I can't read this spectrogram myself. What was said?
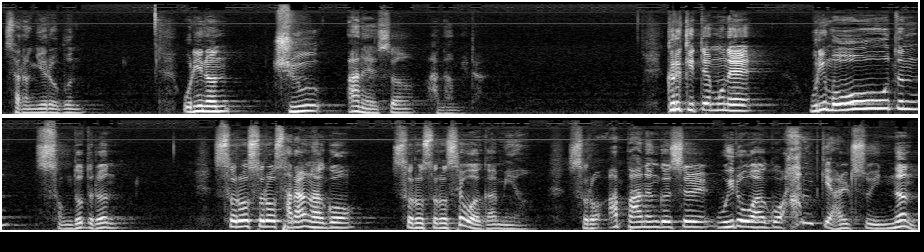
사랑 여러분, 우리는 주 안에서 하나입니다. 그렇기 때문에 우리 모든 성도들은 서로 서로 사랑하고 서로 서로 세워가며 서로 아파하는 것을 위로하고 함께 할 수 있는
